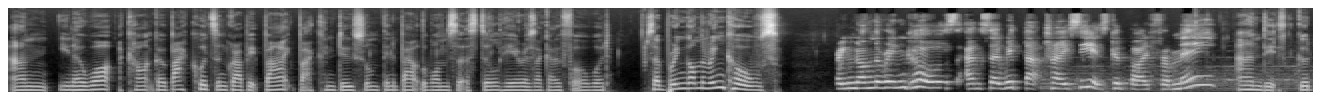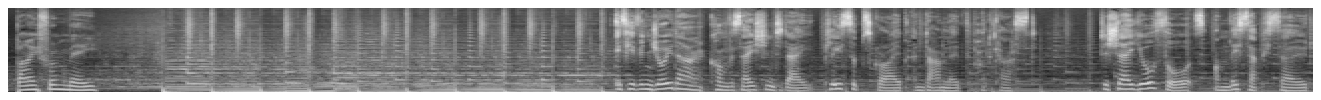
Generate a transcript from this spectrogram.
And you know what? I can't go backwards and grab it back, but I can do something about the ones that are still here as I go forward. So bring on the wrinkles. Bring on the wrinkles. And so, with that, Tracy, it's goodbye from me. And it's goodbye from me. If you've enjoyed our conversation today, please subscribe and download the podcast. To share your thoughts on this episode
